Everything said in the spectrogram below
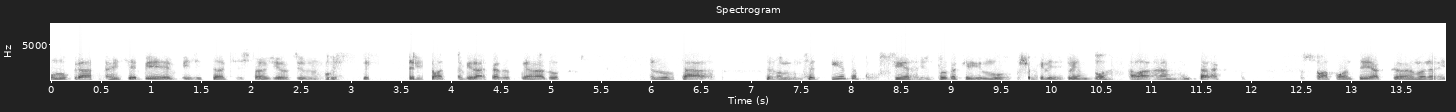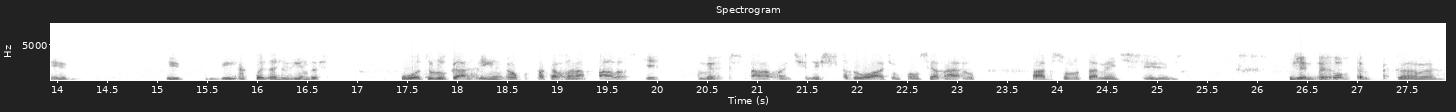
um lugar para receber visitantes estrangeiros e até virar a casa do governador. Resultado, pelo menos 70% de todo aquele luxo, aquele esplendor, está lá intacto. Só apontei a câmera e, e vinha coisas lindas. O outro lugar lindo é o Copacabana Palace, que também está mantido em estado ótimo, foi um cenário absolutamente generoso para a Câmara.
